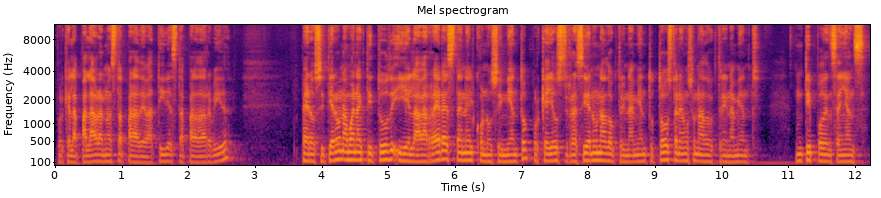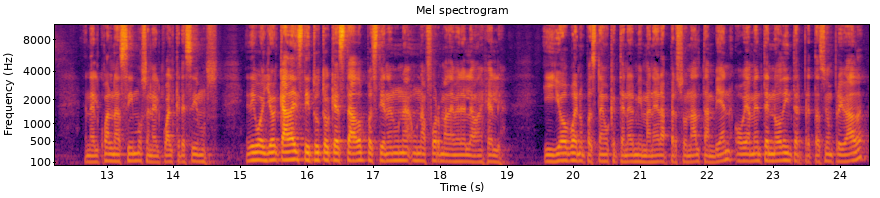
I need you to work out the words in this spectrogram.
porque la palabra no está para debatir, está para dar vida. Pero si tiene una buena actitud y la barrera está en el conocimiento, porque ellos reciben un adoctrinamiento, todos tenemos un adoctrinamiento, un tipo de enseñanza en el cual nacimos, en el cual crecimos. Y digo, yo en cada instituto que he estado, pues tienen una, una forma de ver el Evangelio. Y yo, bueno, pues tengo que tener mi manera personal también, obviamente no de interpretación privada,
